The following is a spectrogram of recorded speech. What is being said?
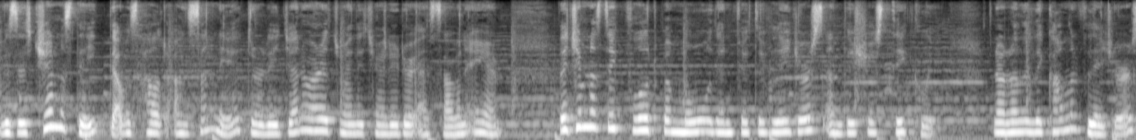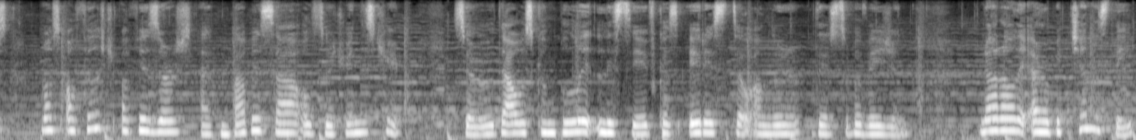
which is gymnastic that was held on Sunday, 30 January 2022 at 7 am. The gymnastic flowed by more than 50 villagers enthusiastically. Not only the common villagers, Most of village officers at Babinsa also joined this year, so that was completely safe because it is still under their supervision. Not only aerobic gymnastics,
